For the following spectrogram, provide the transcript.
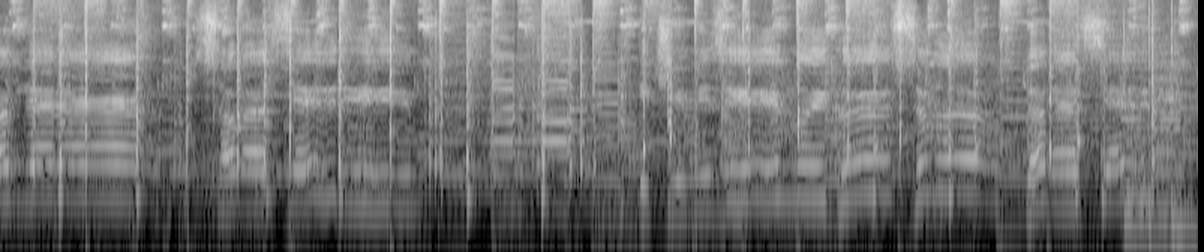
Gözleri çöllere Sana sevdim. İkimizin uykusunu Böyle sevdim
